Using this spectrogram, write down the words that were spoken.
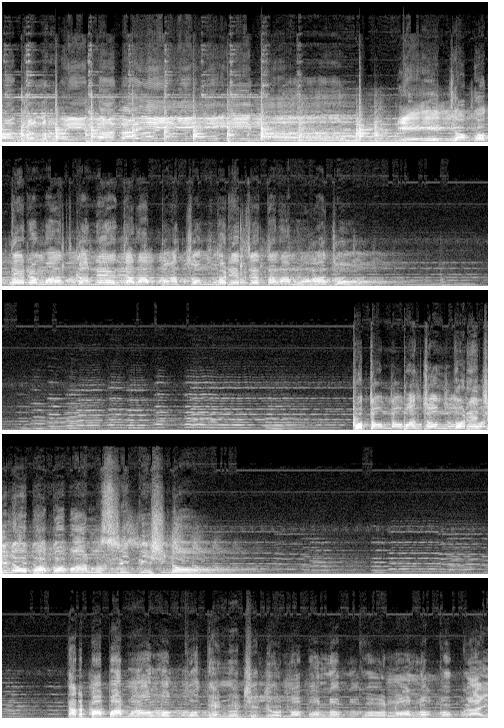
বাচন হয়ে দাঁড়াইলাম। এই জগতের মাঝখানে যারা পাঁচন ধরেছে তারা মহাজন। প্রথম পাঁচন ধরেছিল ভগবান শ্রীকৃষ্ণ। তার বাবার ন নলক্ষ ধেনু ছিল, নবলক্ষ, নলক্ষ গাই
